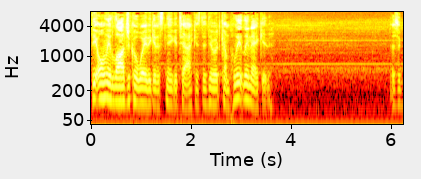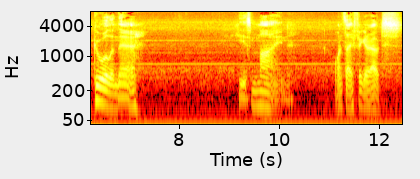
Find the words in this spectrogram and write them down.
the only logical way to get a sneak attack is to do it completely naked. There's a ghoul in there. He's mine. Once I figure out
